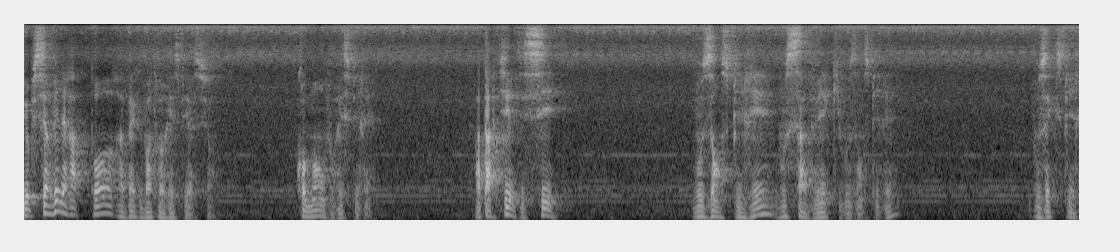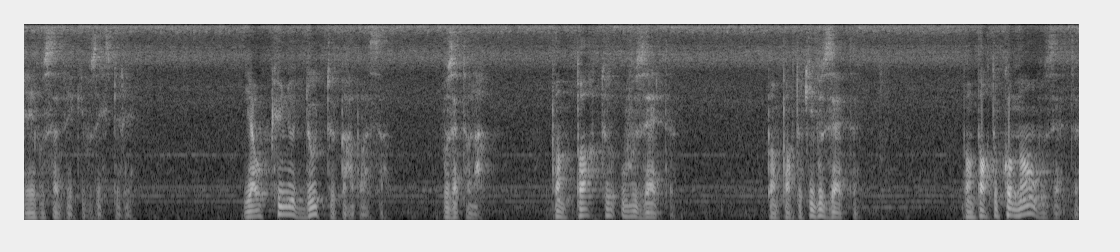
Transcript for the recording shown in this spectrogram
et observez les rapports avec votre respiration. Comment vous respirez. À partir d'ici, vous inspirez, vous savez que vous inspirez. Vous expirez, vous savez que vous expirez. Il n'y a aucun doute par rapport à ça. Vous êtes là. Peu importe où vous êtes, peu importe qui vous êtes, peu importe comment vous êtes,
